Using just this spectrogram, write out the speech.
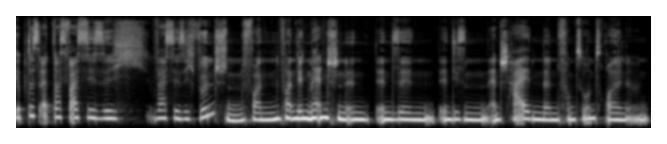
gibt es etwas, was Sie sich, was Sie sich wünschen von, von den Menschen in, in, den, in diesen entscheidenden Funktionsrollen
